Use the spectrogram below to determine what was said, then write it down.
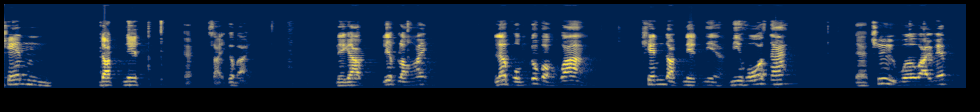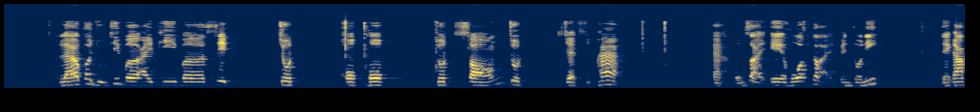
ken.net ใส่เข้าไปนะครับ เรียบร้อย แล้วผมก็บอกว่า ken.net เนี่ย มีโฮสต์นะแต่ชื่อ world wide web แล้วก็อยู่ที่เบอร์ IP เบอร์ 10จุด66จุด2จุด75อะผมใส่ a host เข้าไปเป็นตัวนี้นะครับ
